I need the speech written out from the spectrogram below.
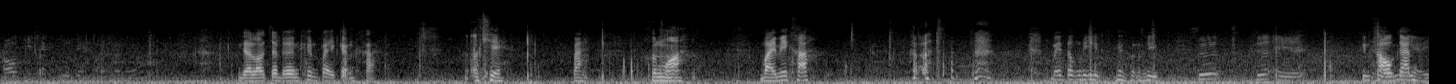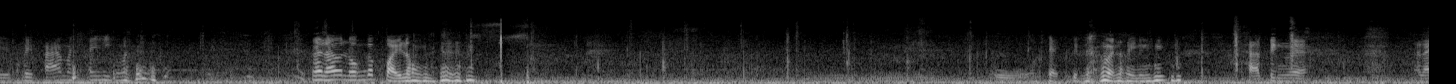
เขาคิดจะพูดยังไง เดี๋ยวเราจะเดินขึ้นไปกันค่ะ โอเค ไป คุณหมอไหวไหมคะ ไม่ต้องรีบไม่ต้องรีบซื้อซื้อไอ้ขึ้นเขากันไอ้ไฟฟ้ามาใช้อีกมั้งแล้วลงก็ปล่อยลง โอ้โหแค่ขึ้นแล้วมาหน่อยนึงขาตึงเลย อะไร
